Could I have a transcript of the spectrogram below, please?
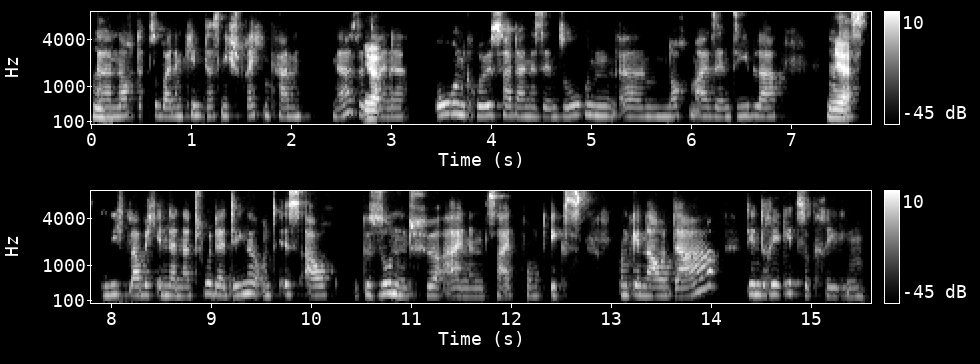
Mhm. Äh, noch dazu bei einem Kind, das nicht sprechen kann. Ja, sind ja. deine Ohren größer, deine Sensoren ähm, noch mal sensibler. Ja. Das liegt, glaube ich, in der Natur der Dinge und ist auch gesund für einen Zeitpunkt X. Und genau da den Dreh zu kriegen,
